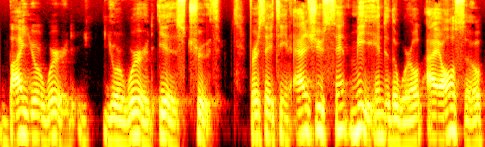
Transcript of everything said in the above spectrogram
by your word. Your word is truth. Verse 18, as you sent me into the world, I also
